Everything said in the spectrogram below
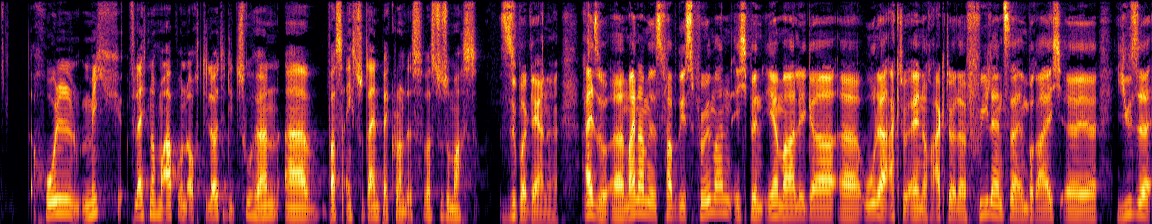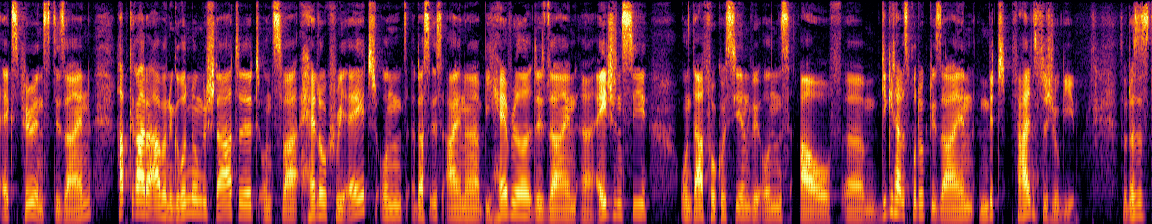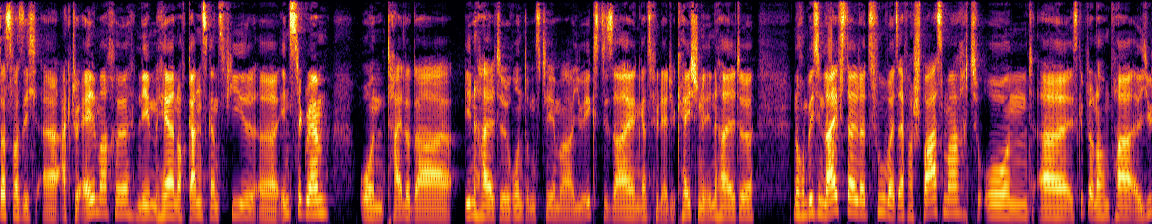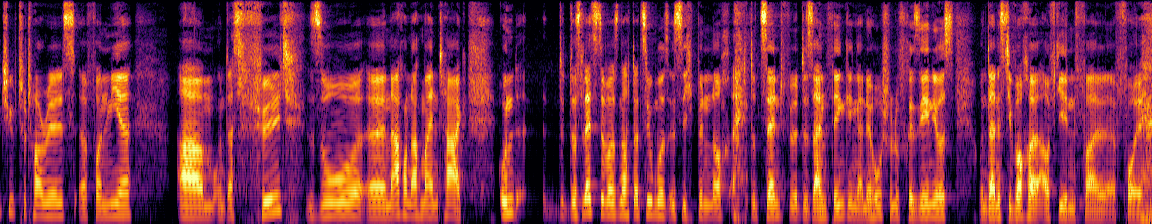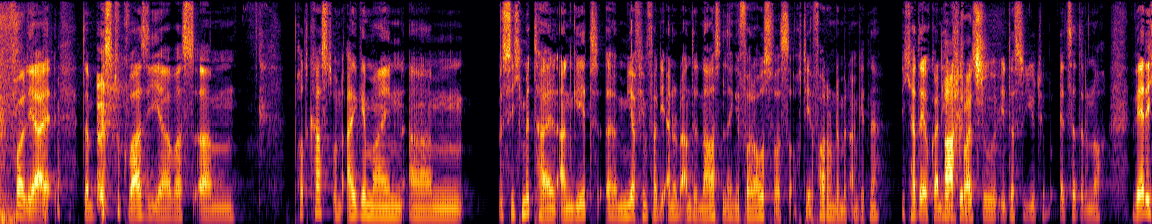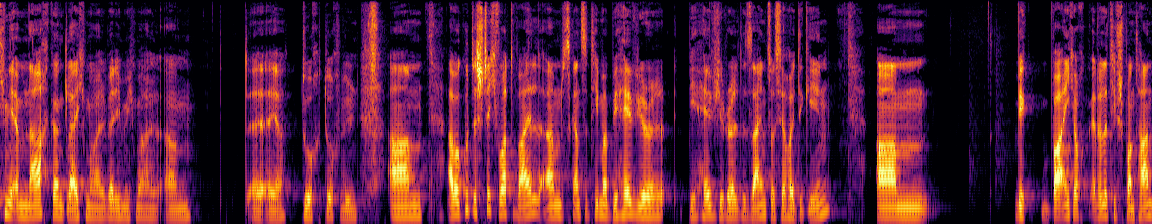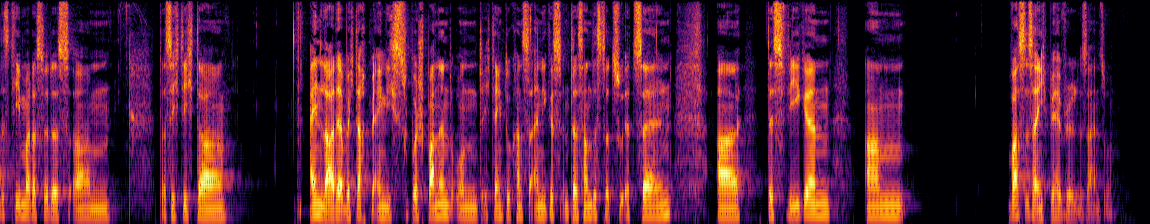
hol mich vielleicht nochmal ab und auch die Leute, die zuhören, äh, was eigentlich so dein Background ist, was du so machst. Super gerne. Also, äh, mein Name ist Fabrice Pöllmann. Ich bin ehemaliger äh, oder aktuell noch aktueller Freelancer im Bereich äh, User Experience Design. Hab gerade aber eine Gründung gestartet und zwar Hello Create und das ist eine Behavioral Design äh, Agency und da fokussieren wir uns auf ähm, digitales Produktdesign mit Verhaltenspsychologie. So, das ist das, was ich äh, aktuell mache. Nebenher noch ganz, ganz viel äh, Instagram und teile da Inhalte rund ums Thema UX-Design, ganz viele Educational Inhalte. Noch ein bisschen Lifestyle dazu, weil es einfach Spaß macht. Und äh, es gibt auch noch ein paar äh, YouTube-Tutorials äh, von mir. Ähm, und das füllt so äh, nach und nach meinen Tag. Und das letzte, was noch dazu muss, ist, ich bin noch Dozent für Design Thinking an der Hochschule Fresenius und dann ist die Woche auf jeden Fall äh, voll. Voll, ja. Dann bist du quasi ja, was ähm, Podcast und allgemein ähm, sich mitteilen angeht, äh, mir auf jeden Fall die ein oder andere Nasenlänge voraus, was auch die Erfahrung damit angeht, ne? Ich hatte ja auch gar nicht Ach, dass du, dass du YouTube etc. noch. Werde ich mir im Nachgang gleich mal, werde ich mich mal ähm, äh, ja, durch, durchwühlen. Ähm, aber gutes Stichwort, weil ähm, das ganze Thema Behavioral, Behavioral Design soll es ja heute gehen. Ähm, wir, war eigentlich auch relativ spontan das Thema, dass wir das, ähm, dass ich dich da einlade, aber ich dachte mir eigentlich super spannend und ich denke, du kannst einiges Interessantes dazu erzählen. Äh, deswegen, ähm, was ist eigentlich Behavioral Design so?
